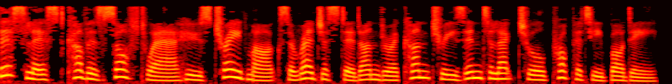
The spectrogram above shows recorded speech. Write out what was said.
This list covers software whose trademarks are registered under a country's intellectual property body.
